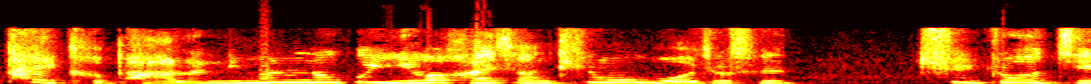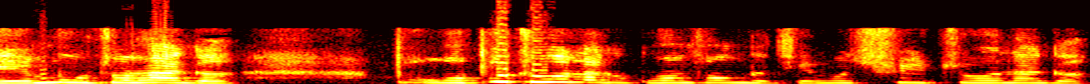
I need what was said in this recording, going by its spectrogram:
太可怕了。你们如果以后还想听我，就是去做节目，做那个我不做那个官方的节目，去做那个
